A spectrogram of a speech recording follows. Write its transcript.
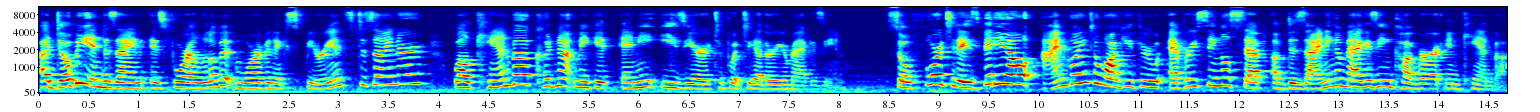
Adobe InDesign is for a little bit more of an experienced designer, while Canva could not make it any easier to put together your magazine. So for today's video, I'm going to walk you through every single step of designing a magazine cover in Canva.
